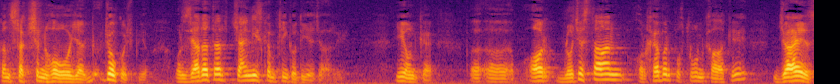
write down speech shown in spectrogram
कंस्ट्रक्शन हो या जो कुछ भी हो। और ज़्यादातर चाइनीज़ कंपनी को दिए जा रहे हैं। ये उनका है और बलूचिस्तान और खैबर पख्तूनख्वा के जायज़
